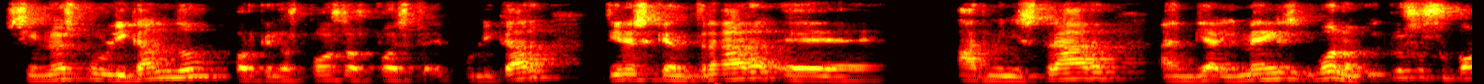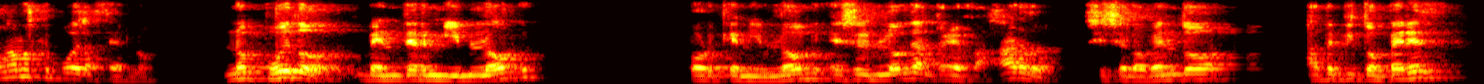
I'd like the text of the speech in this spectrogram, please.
Si no es publicando, porque los posts los puedes publicar, tienes que entrar eh, a administrar, a enviar emails. Bueno, incluso supongamos que puedes hacerlo. No puedo vender mi blog porque mi blog es el blog de Antonio Fajardo. Si se lo vendo a Pepito Pérez,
